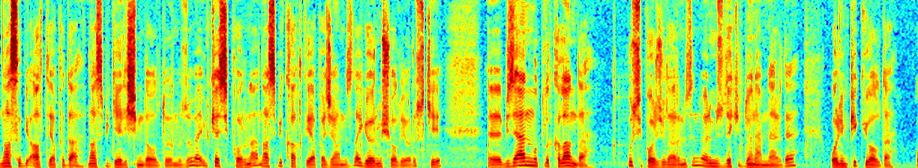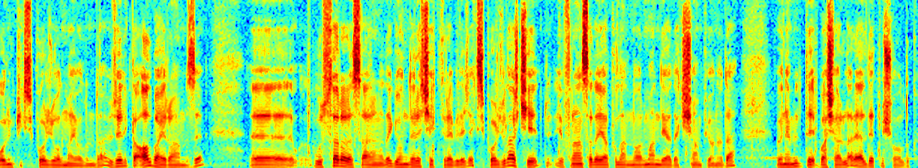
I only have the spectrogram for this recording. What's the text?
nasıl bir altyapıda, nasıl bir gelişimde olduğumuzu ve ülke sporuna nasıl bir katkı yapacağımızı da görmüş oluyoruz ki e, bizi en mutlu kılan da bu sporcularımızın önümüzdeki dönemlerde olimpik yolda, olimpik sporcu olma yolunda özellikle al bayrağımızı e, uluslararası arenada göndere çektirebilecek sporcular ki Fransa'da yapılan Normandiya'daki şampiyonada önemli de başarılar elde etmiş olduk.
